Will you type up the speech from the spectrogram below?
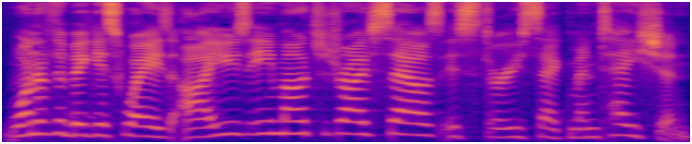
One of the biggest ways I use email to drive sales is through segmentation,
